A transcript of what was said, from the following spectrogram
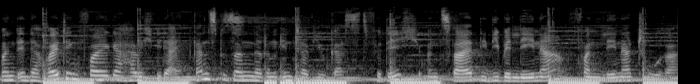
und in der heutigen Folge habe ich wieder einen ganz besonderen Interviewgast für dich und zwar die liebe Lena von Lena Tura.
